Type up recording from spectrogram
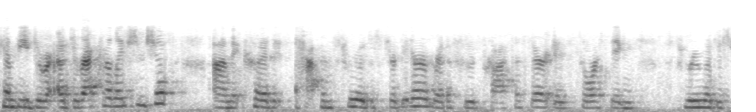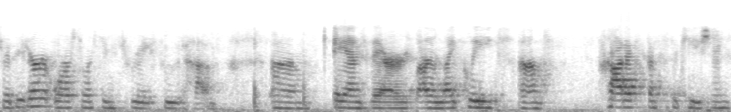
can be a direct relationship. It could happen through a distributor where the food processor is sourcing through a distributor or sourcing through a food hub. and there are likely product specifications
